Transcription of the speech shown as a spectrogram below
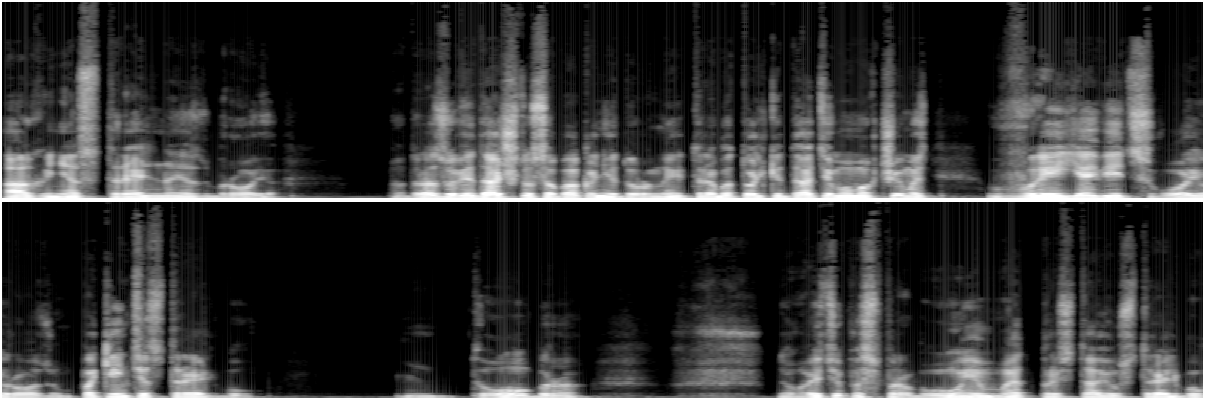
агнястрэльная зброя. Адразу відаць что сабака не дурны трэба толькі даць ему магчымасць выявіць свой розум. Пакіньце стрэльбу добра давайте паспрабуем мэт прыставіў стрэльбу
